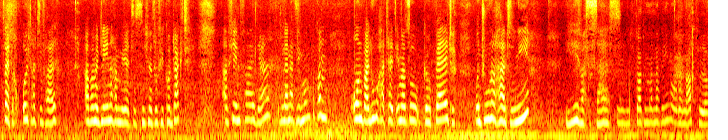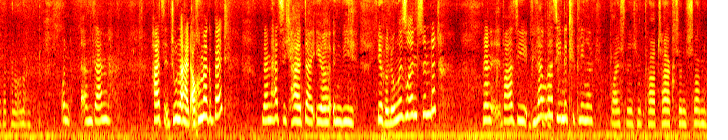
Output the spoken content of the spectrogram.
Das war halt auch ultra Zufall. Aber mit Lene haben wir jetzt nicht mehr so viel Kontakt. Auf jeden Fall, ja. Und dann hat sie einen Hund bekommen. Und Balu hat halt immer so gebellt und Juna halt so nie. Ih, was ist das? Ich glaube, eine Mandarine oder ein Apfel oder keine Ahnung. Und ähm, dann hat Juna halt auch immer gebellt. Und dann hat sich halt da ihr irgendwie ihre Lunge so entzündet. Und dann war sie, wie lange war sie in der Tierklinik? Weiß nicht, ein paar Tagchen schon.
